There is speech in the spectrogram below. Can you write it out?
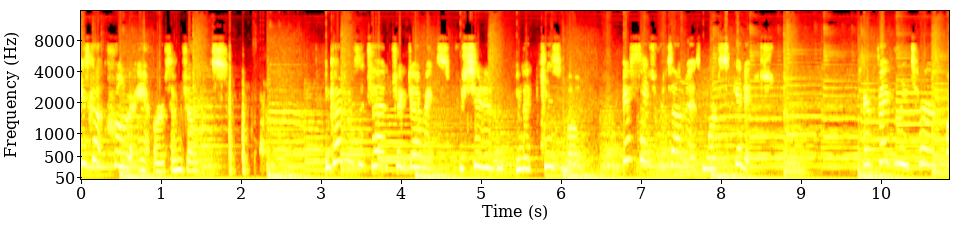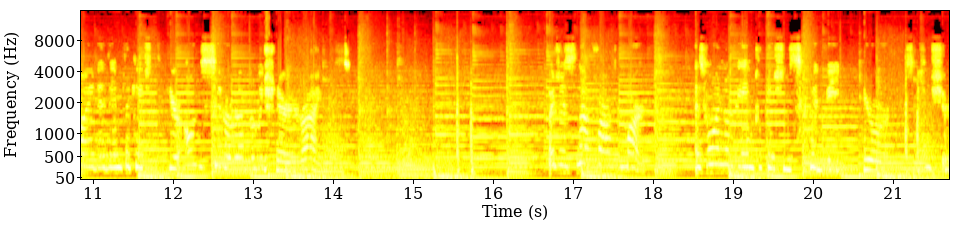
He's got cooler antlers, I'm jealous. To Tetric Jamek's pursuit of Nikizmo, your stage persona is more skittish. You're vaguely terrified of the implications of your own pseudo-revolutionary rhymes which is not far from mark, as one of the implications could be your execution.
